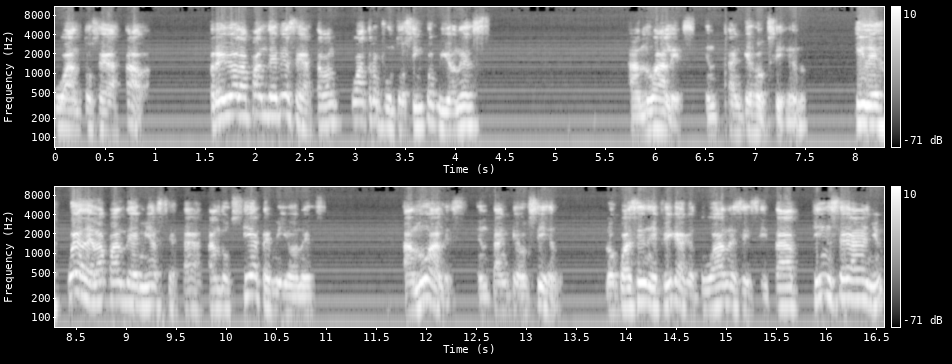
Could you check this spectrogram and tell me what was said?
cuánto se gastaba. Previo a la pandemia se gastaban 4.5 millones anuales en tanques de oxígeno. Y después de la pandemia se está gastando 7 millones anuales en tanque de oxígeno, lo cual significa que tú vas a necesitar 15 años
